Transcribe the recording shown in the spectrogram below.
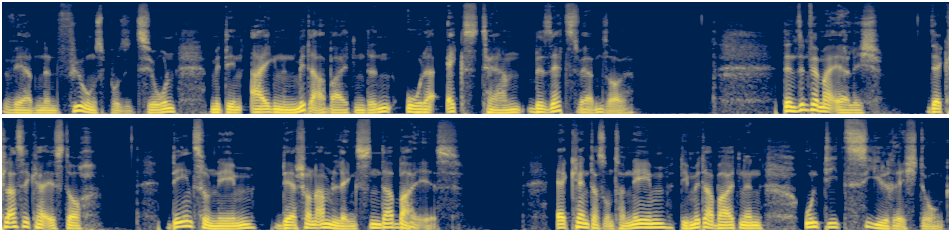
werdenden Führungspositionen mit den eigenen Mitarbeitenden oder extern besetzt werden soll. Denn sind wir mal ehrlich, der Klassiker ist doch, den zu nehmen, der schon am längsten dabei ist. Er kennt das Unternehmen, die Mitarbeitenden und die Zielrichtung.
